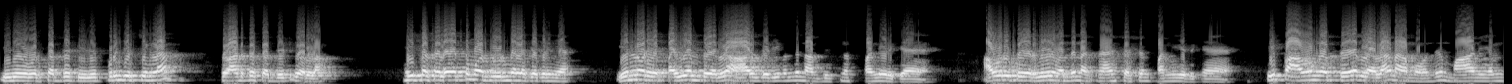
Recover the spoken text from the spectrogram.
இது ஒரு சப்ஜெக்ட் இது புரிஞ்சிருச்சுங்களா? ஸோ அடுத்த சப்ஜெக்ட்டுக்கு வரலாம். இப்ப சில எத்தனை ஒரு உரிமையில கேக்குறீங்க. என்னுடைய பையன் பேர்ல ஆல்ரெடி வந்து நான் பிசினஸ் பண்ணியிருக்கேன். அவர் பேர்லயே வந்து நான் டிரான்சாக்ஷன் பண்ணியிருக்கேன். இப்ப அவங்க பேர்ல எல்லாம் நாம வந்து மானியம்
